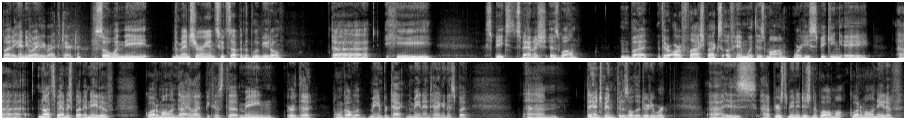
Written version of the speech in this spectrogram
But You can do anyway, rewrite the character. so when the the Manchurian suits up in the Blue Beetle, uh, he speaks Spanish as well. But there are flashbacks of him with his mom where he's speaking a uh, not Spanish but a native Guatemalan dialect because the main or the I won't call him the main the main antagonist, but um, the henchman that does all the dirty work uh, is uh, appears to be an indigenous Guatemala, Guatemala native,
